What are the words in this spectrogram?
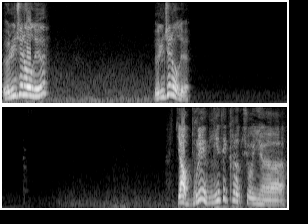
Ölünce ne oluyor? Ölünce ne oluyor? Ya buraya niye tekrar atıyorsun ya?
